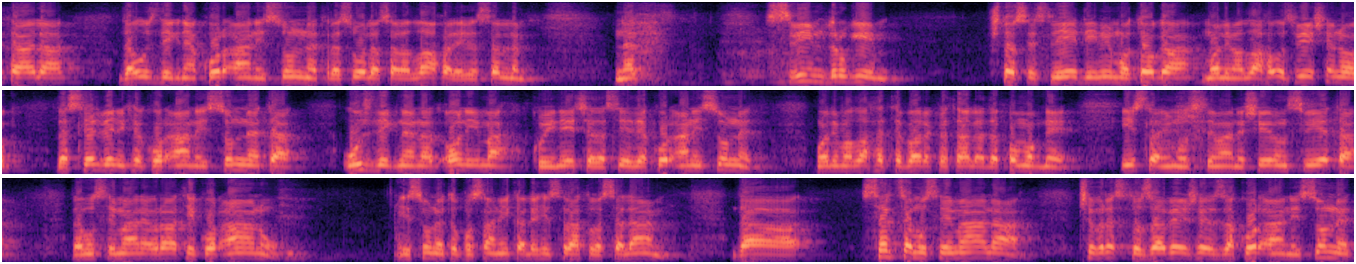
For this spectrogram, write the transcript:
ta'ala da uzdigne Kur'an i sunnet Rasula sallallahu alaihi ve sellem nad svim drugim što se slijedi mimo toga. Molim Allaha uzvišenog da sljedbenike Kur'ana i sunneta uzdigne nad onima koji neće da slijede Kur'an i sunnet. Molim Allaha te ta'ala da pomogne islam i muslimane širom svijeta, da muslimane vrati Kur'anu i sunnetu poslanika alaihi salatu wasalam, da srca muslimana čvrsto zaveže za Kur'an i sunnet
